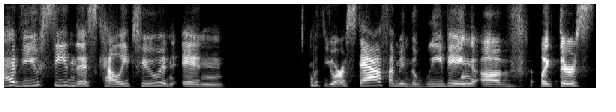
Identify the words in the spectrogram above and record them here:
have you seen this, Kelly, too, in in with your staff? I mean, the weaving of like there's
